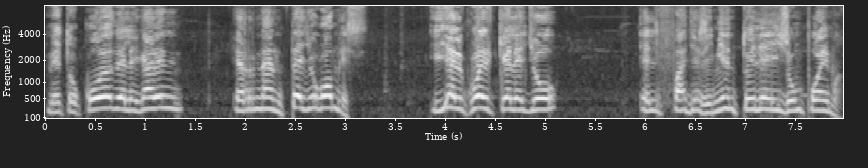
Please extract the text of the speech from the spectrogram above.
Me tocó delegar en Hernán Tello Gómez y él fue que leyó el fallecimiento y le hizo un poema.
